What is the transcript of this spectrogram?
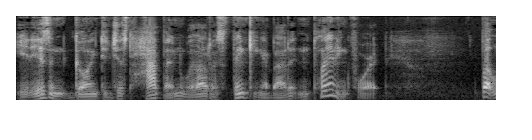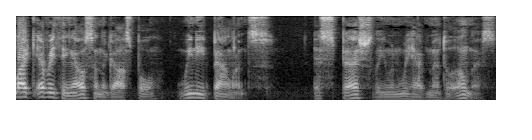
It isn't going to just happen without us thinking about it and planning for it. But like everything else in the gospel, we need balance, especially when we have mental illness.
